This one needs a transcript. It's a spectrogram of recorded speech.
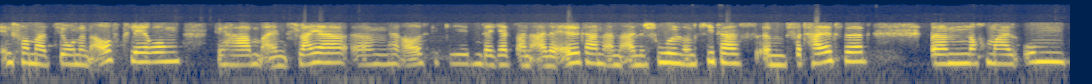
Information und Aufklärung. Wir haben einen Flyer ähm, herausgegeben, der jetzt an alle Eltern, an alle Schulen und Kitas ähm, verteilt wird. Ähm, nochmal um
